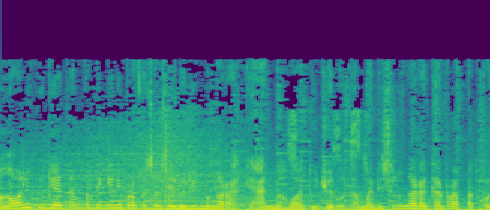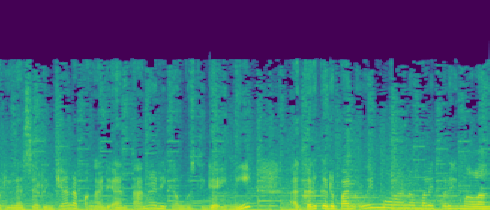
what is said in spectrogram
Mengawali kegiatan penting ini, Profesor Zainuddin mengarahkan bahwa tujuan utama diselenggarakan rapat koordinasi rencana pengadaan tanah di kampus 3 ini agar ke depan UIN Maulana Malik Ibrahim Malang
